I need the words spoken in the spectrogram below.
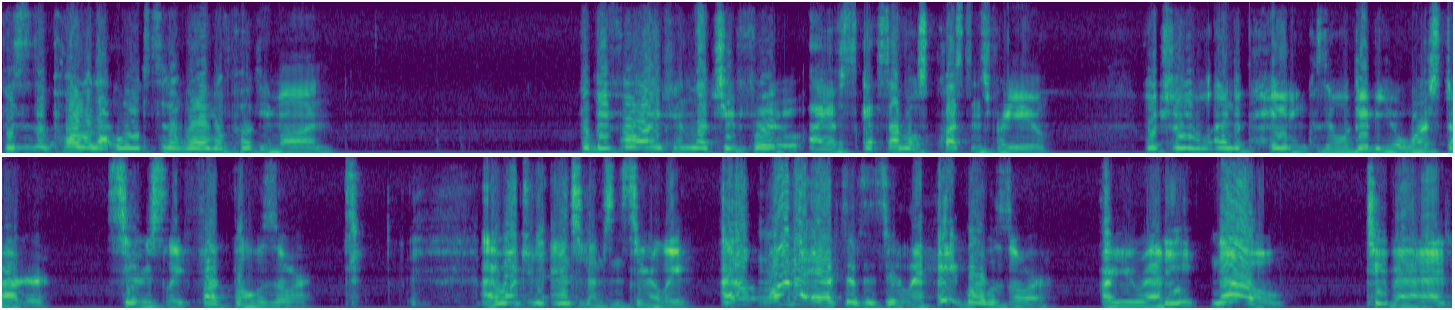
This is the portal that leads to the world of Pokemon. But before I can let you through, I have several questions for you, which you will end up hating because it will give you your worst starter. Seriously, fuck Bulbasaur. I want you to answer them sincerely. I don't want to answer them sincerely. I hate Bulbasaur. Are you ready? No. Too bad.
